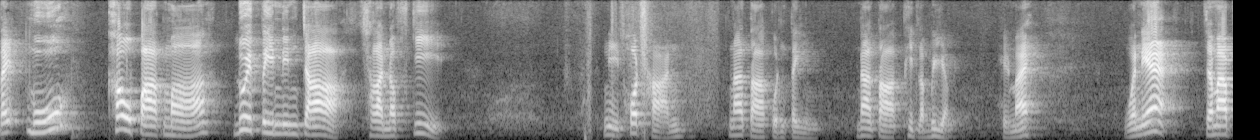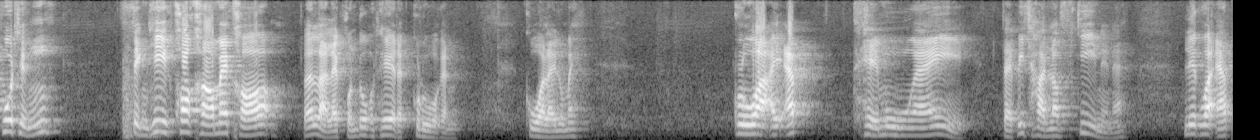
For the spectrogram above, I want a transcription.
เตะหมูเข้าปากหมาด้วยตีนนินจา ชานอฟสกี้ นี่โทษฐานหน้าตากวนตีน หน้าตาผิดระเบียบเห็นไหม วันนี้จะมาพูดถึงสิ่งที่พ่อค้าแม่ค้าและหลายๆคนทั่วประเทศกลัวกัน กลัวอะไรรู้ไหม กลัวไอแอปเทมูไง แต่พี่ชานอฟสกี้เนี่ยนะ เรียกว่าแอป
